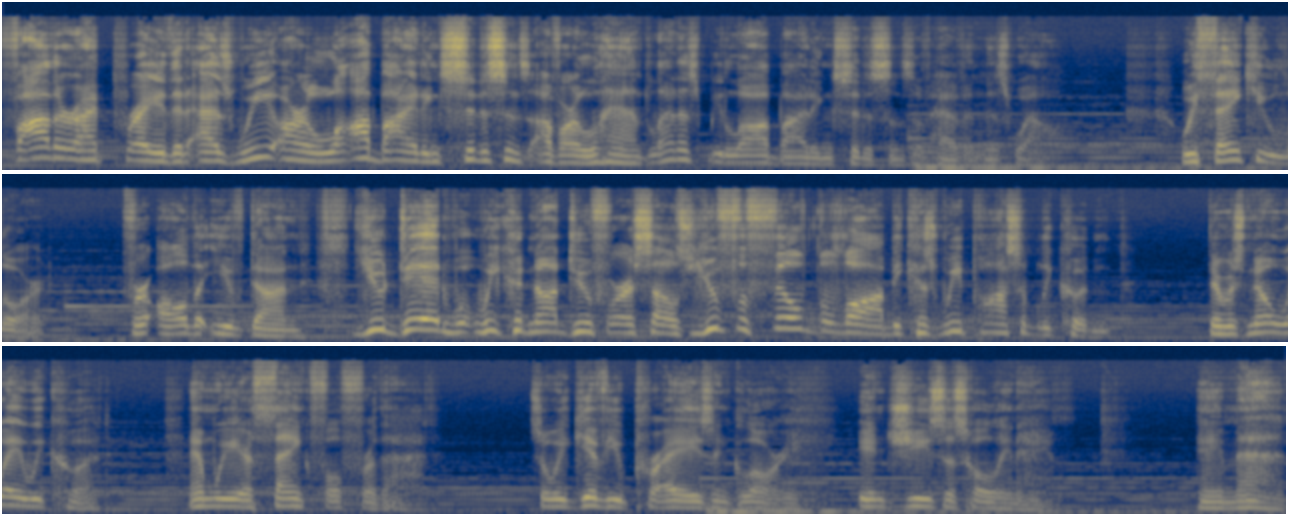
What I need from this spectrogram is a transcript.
Father, I pray that as we are law abiding citizens of our land, let us be law abiding citizens of heaven as well. We thank you, Lord, for all that you've done. You did what we could not do for ourselves. You fulfilled the law because we possibly couldn't. There was no way we could. And we are thankful for that. So we give you praise and glory in Jesus' holy name. Amen.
